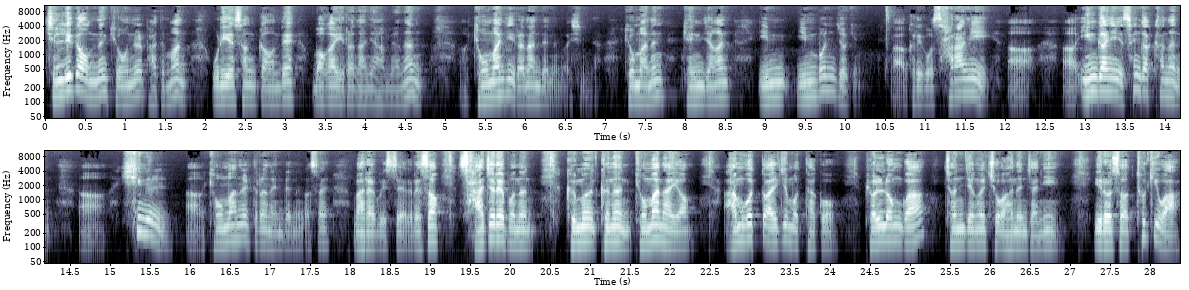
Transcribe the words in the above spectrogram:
진리가 없는 교훈을 받으면 우리의 삶 가운데 뭐가 일어나냐 하면은 어, 교만이 일어난다는 것입니다. 교만은 굉장한 인, 본적인 아, 그리고 사람이 어, 어, 인간이 생각하는 힘을 교만을 드러낸다는 것을 말하고 있어요. 그래서 4절에 보는 그는 교만하여 아무것도 알지 못하고 변론과 전쟁을 좋아하는 자니 이로써 투기와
